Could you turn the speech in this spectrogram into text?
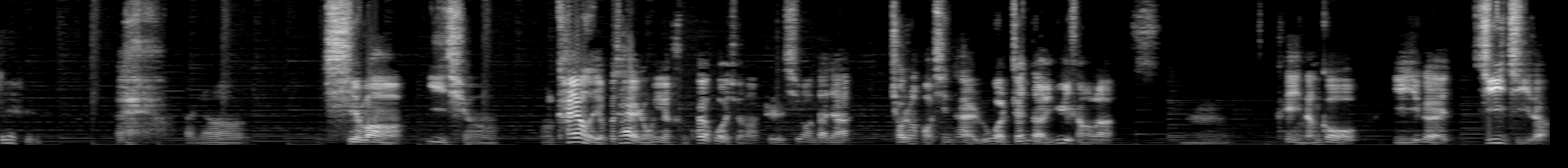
真的是，哎呀，反正希望疫情，嗯，看样子也不太容易，很快过去了。只是希望大家调整好心态，如果真的遇上了，嗯，可以能够以一个积极的，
